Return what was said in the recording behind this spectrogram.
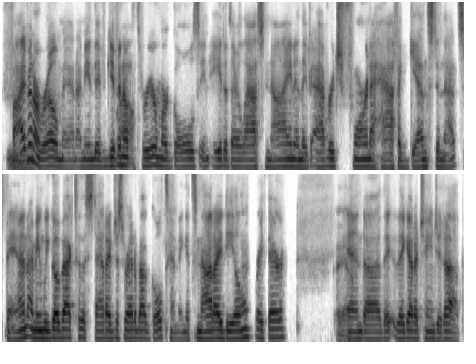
Five mm. in a row, man. I mean, they've given wow. up three or more goals in eight of their last nine, and they've averaged four and a half against in that span. I mean, we go back to the stat I just read about goaltending. It's not ideal right there yeah. and uh, they they got to change it up.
